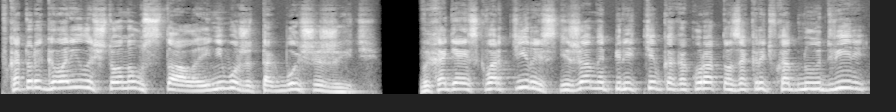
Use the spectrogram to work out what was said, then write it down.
в которой говорилось, что она устала и не может так больше жить. Выходя из квартиры, Снежана перед тем, как аккуратно закрыть входную дверь,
